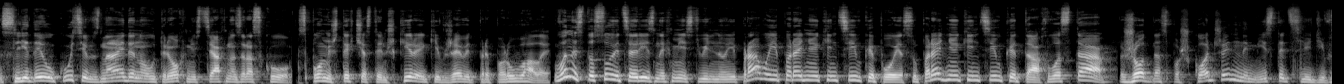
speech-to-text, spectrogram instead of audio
Сліди укусів знайдено у трьох місцях на зразку, з поміж тих частин шкіри, які вже відпрепарували. Вони стосуються різних місць вільної правої передньої кінцівки, поясу передньої кінцівки та хвоста. Жодне з пошкоджень не містить слідів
